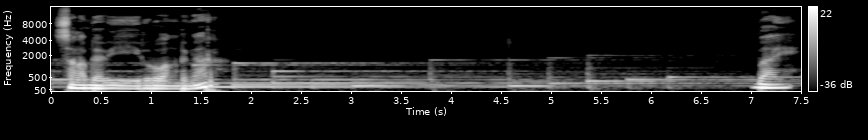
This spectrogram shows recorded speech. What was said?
Salam dari ruang dengar. Bye.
